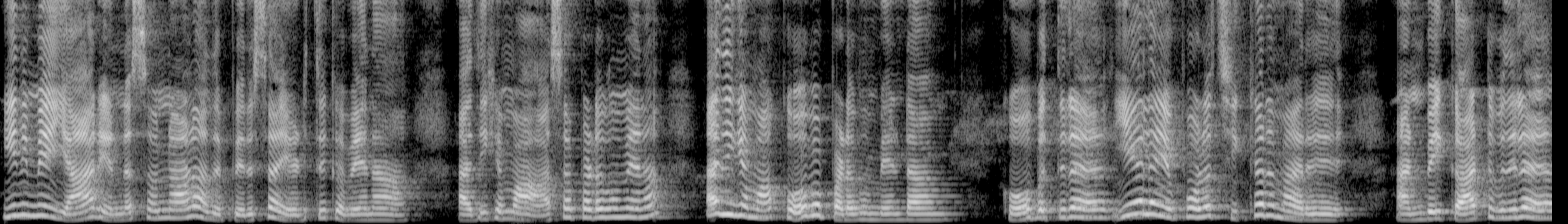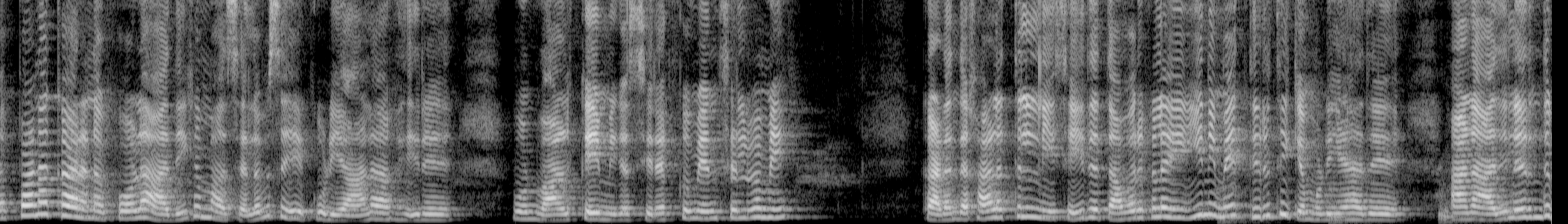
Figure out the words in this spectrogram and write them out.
இனிமே யார் என்ன சொன்னாலும் அதை பெருசாக எடுத்துக்க வேணாம். அதிகமாக ஆசைப்படவும் வேணாம் அதிகமாக கோபப்படவும் வேண்டாம். கோபத்தில் ஏழையை போல சிக்கனமாறு அன்பை காட்டுவதில் பணக்காரனை போல அதிகமாக செலவு செய்யக்கூடிய ஆளாக இரு. உன் வாழ்க்கை மிக சிறக்கும் என் செல்வமே. கடந்த காலத்தில் நீ செய்த தவறுகளை இனிமே திருத்திக்க முடியாது. ஆனால் அதிலிருந்து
